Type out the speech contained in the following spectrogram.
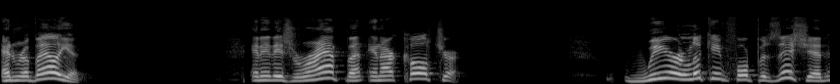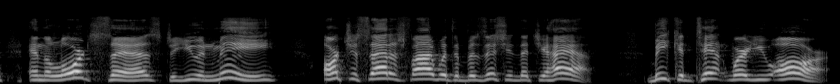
and rebellion. And it is rampant in our culture. We're looking for position, and the Lord says to you and me, Aren't you satisfied with the position that you have? Be content where you are.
